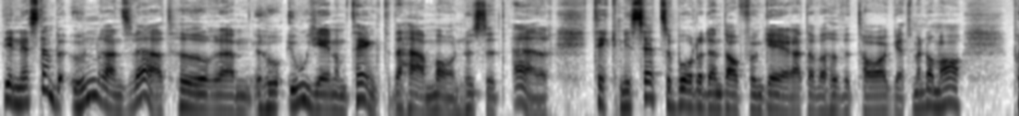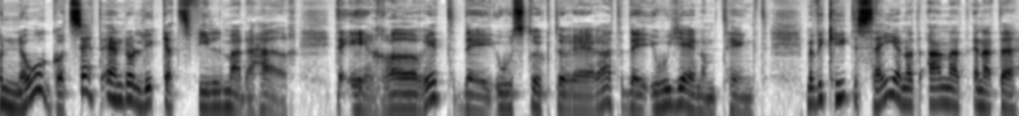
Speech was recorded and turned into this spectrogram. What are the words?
det är nästan beundransvärt hur, um, hur ogenomtänkt det här manuset är. Tekniskt sett så borde det inte ha fungerat överhuvudtaget men de har på något sätt ändå lyckats filma det här. Det är rörigt, det är ostrukturerat, det är ogenomtänkt. Men vi kan ju inte säga något annat än att det,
